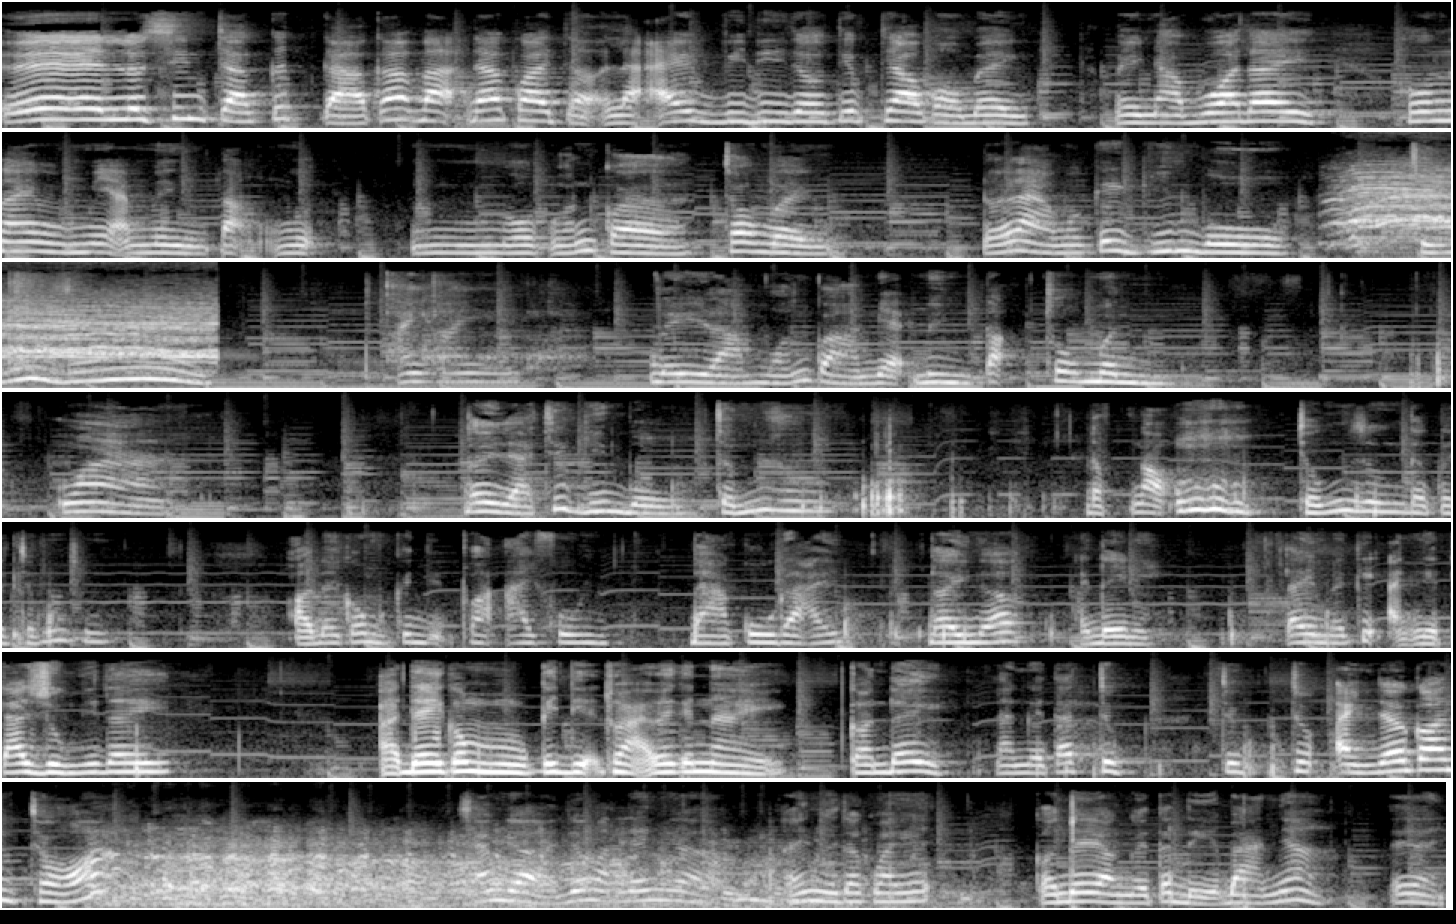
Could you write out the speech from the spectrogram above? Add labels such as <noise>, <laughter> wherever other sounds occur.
Hello xin chào tất cả các bạn đã quay trở lại video tiếp theo của mình. Mình là Vua đây. Hôm nay mẹ mình tặng một, một món quà cho mình. Đó là một cái gimbal Trứng gì? Hay hay. Đây là món quà mẹ mình tặng cho mình. Wow. Đây là chiếc gimbal chấm dung Đọc ngọng. Chống dung đọc là chấm dung ở đây có một cái điện thoại iPhone ba cô gái. Đây nữa ở đây này. Đây mấy cái ảnh người ta dùng như đây. Ở đây có một cái điện thoại với cái này. Còn đây là người ta chụp chụp chụp ảnh cho con chó. Sáng giờ đưa mặt lên kìa đấy, người ta quay ấy. Còn đây là người ta để bàn nhá. Đây này,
